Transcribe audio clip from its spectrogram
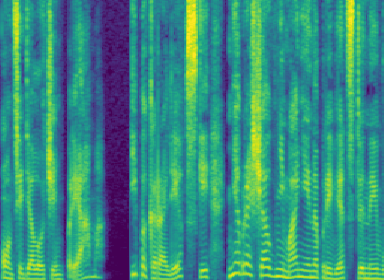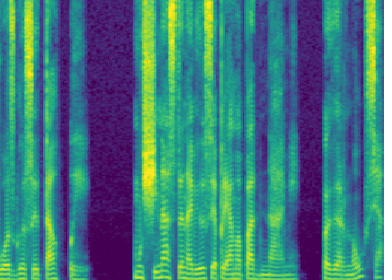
Он сидел очень прямо и по-королевски не обращал внимания на приветственные возгласы толпы. Мужчина остановился прямо под нами, повернулся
